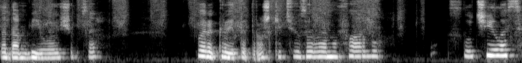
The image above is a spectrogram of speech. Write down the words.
додам білою, щоб це перекрити трошки цю зелену фарбу. Случилось.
